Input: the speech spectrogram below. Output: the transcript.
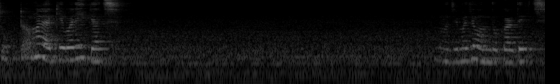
চোখটা আমার একেবারেই গেছে। মাঝে মাঝে অন্ধকার দেখছি।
